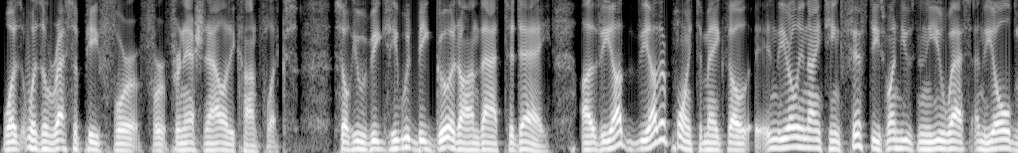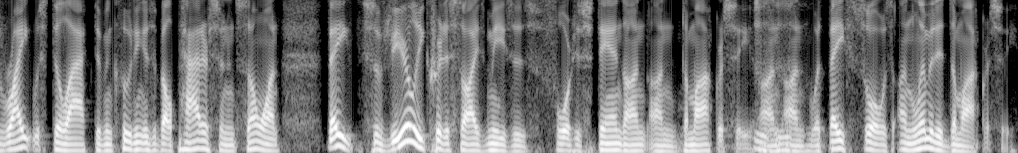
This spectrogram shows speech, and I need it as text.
was, was a recipe for, for, for nationality conflicts. So he would be he would be good on that today. Uh, the oth- the other point to make though, in the early 1950s when he was in the U.S. and the old right was still active, including Isabel Paterson and so on. They severely criticized Mises for his stand on, on democracy, on, on what they saw was unlimited democracy.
